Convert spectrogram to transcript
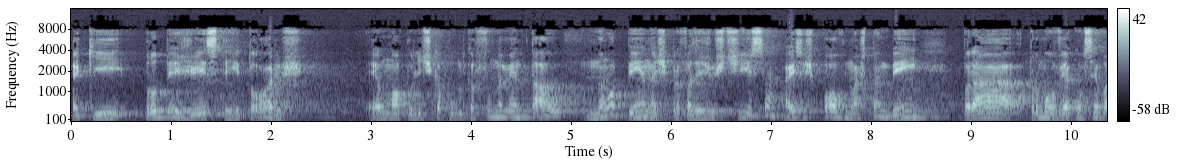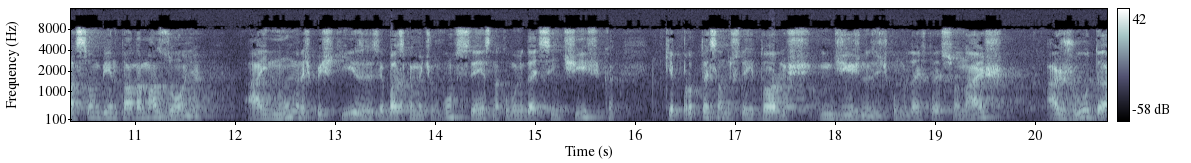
é que proteger esses territórios é uma política pública fundamental, não apenas para fazer justiça a esses povos, mas também para promover a conservação ambiental da Amazônia. Há inúmeras pesquisas, é basicamente um consenso na comunidade científica que a proteção dos territórios indígenas e de comunidades tradicionais ajuda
